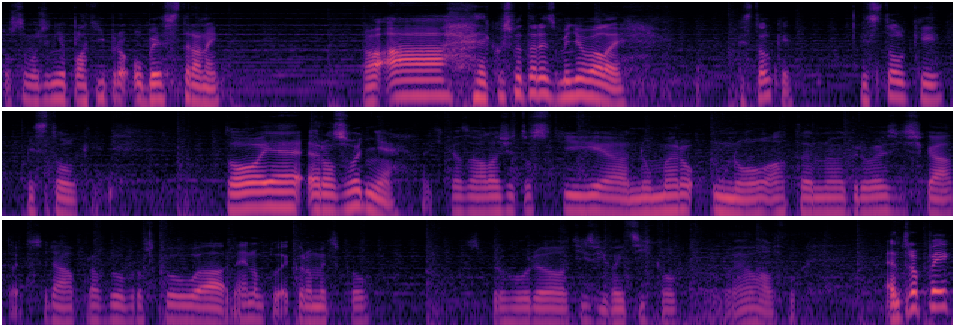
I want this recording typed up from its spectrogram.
to samozřejmě platí pro obě strany. No a jak už jsme tady zmiňovali, pistolky. Pistolky, pistolky. To je rozhodně teďka záležitostí eh, numero uno a ten, kdo je získá, tak si dá opravdu obrovskou, a nejenom tu ekonomickou, spruhu do těch zbývajících kol, do jeho halfu. Entropic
